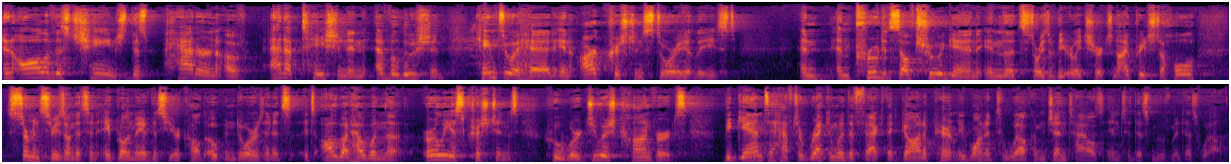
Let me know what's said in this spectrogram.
and all of this change, this pattern of adaptation and evolution, came to a head in our Christian story, at least, and, and proved itself true again in the stories of the early church. And I preached a whole sermon series on this in April and May of this year called Open Doors. And it's, it's all about how when the earliest Christians, who were Jewish converts, began to have to reckon with the fact that God apparently wanted to welcome Gentiles into this movement as well.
